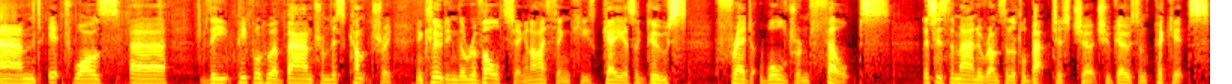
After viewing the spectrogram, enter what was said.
And it was uh, the people who are banned from this country, including the revolting, and I think he's gay as a goose, Fred Waldron Phelps. This is the man who runs the little Baptist church who goes and pickets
